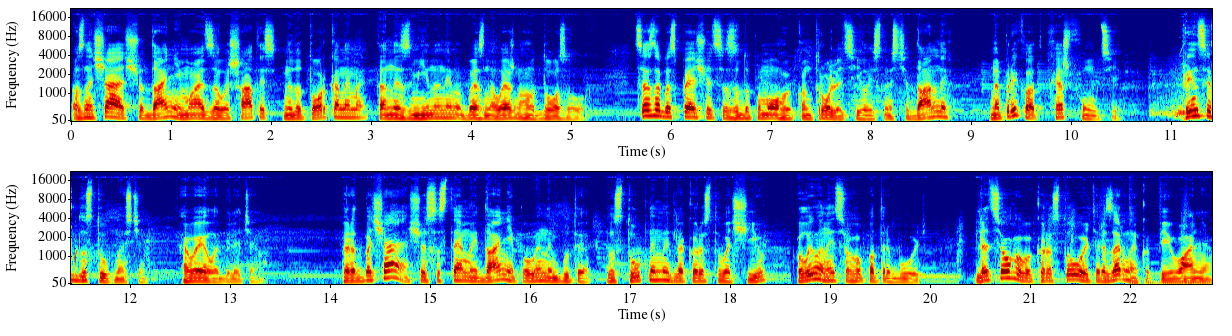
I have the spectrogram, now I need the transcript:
означає, що дані мають залишатись недоторканими та незміненими без належного дозволу. Це забезпечується за допомогою контролю цілісності даних, наприклад, хеш-функцій. Принцип доступності availability передбачає, що системи і дані повинні бути доступними для користувачів, коли вони цього потребують. Для цього використовують резервне копіювання,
